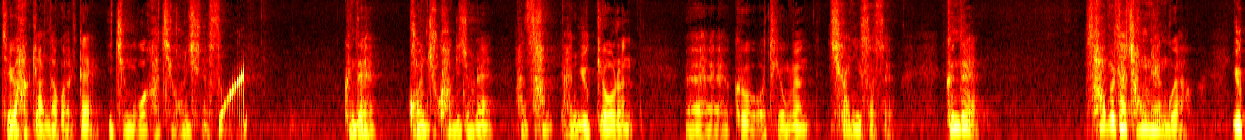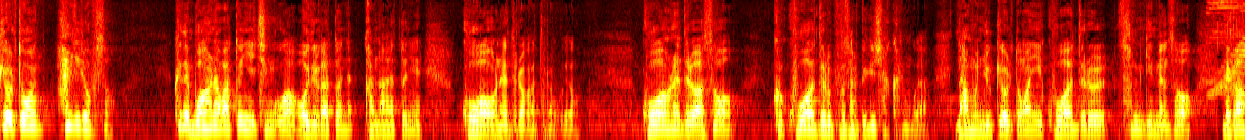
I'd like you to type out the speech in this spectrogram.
제가 학교 한다고 할 때 이 친구가 같이 헌신했어. 근데 건축하기 전에 한 3, 한 6개월은 에, 그 어떻게 보면 시간이 있었어요. 근데 사업을 다 정리한 거야. 6개월 동안 할 일이 없어. 근데 뭐 하나 봤더니 이 친구가 어딜 갔더니 가나 했더니 고아원에 들어갔더라고요. 고아원에 들어가서 그 고아들을 보살피기 시작하는 거야. 남은 6개월 동안 이 고아들을 섬기면서 내가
